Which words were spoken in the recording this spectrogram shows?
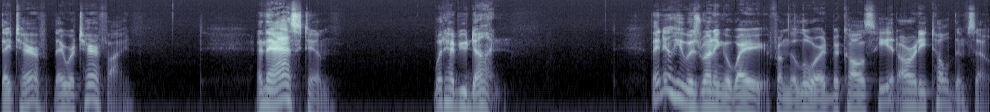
they, they were terrified. And they asked him, What have you done? They knew he was running away from the Lord because he had already told them so.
